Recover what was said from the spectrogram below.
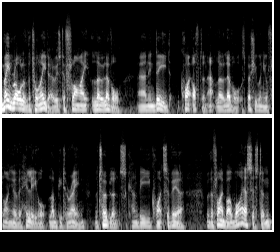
The main role of the Tornado is to fly low level, and indeed, quite often at low level, especially when you're flying over hilly or lumpy terrain, the turbulence can be quite severe. With the fly-by-wire system,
